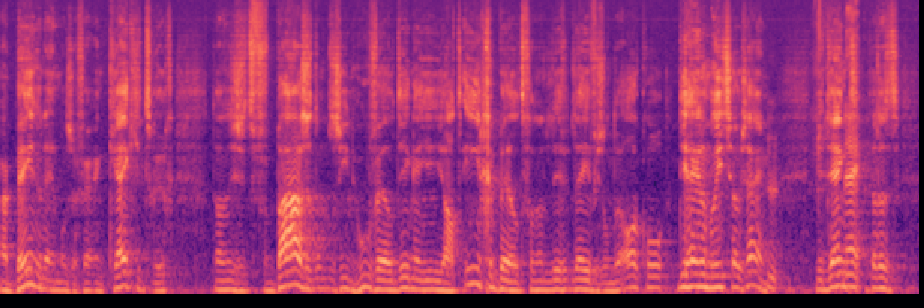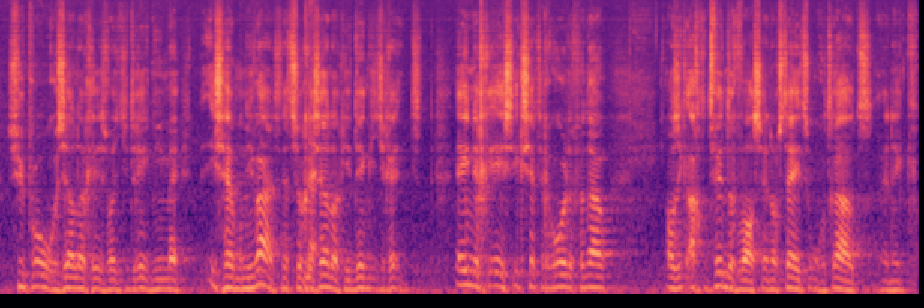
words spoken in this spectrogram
Maar ben je dan eenmaal zover en kijk je terug, dan is het verbazend om te zien hoeveel dingen je je had ingebeeld van een le- leven zonder alcohol, die helemaal niet zo zijn. Je denkt Nee. dat het super ongezellig is, want je drinkt niet mee. Is helemaal niet waar. Het is net zo gezellig. Je denkt dat je. Het enige is, ik zeg tegenwoordig van nou, als ik 28 was en nog steeds ongetrouwd en ik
